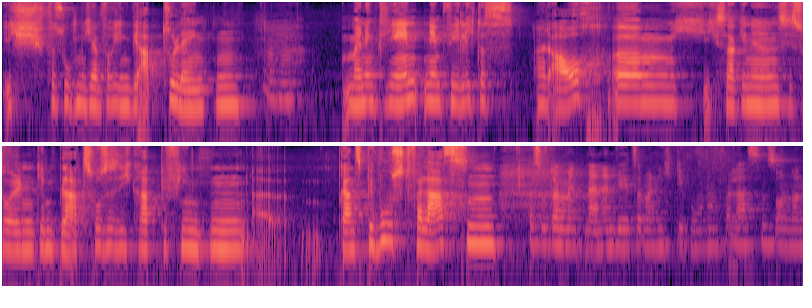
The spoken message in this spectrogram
ich versuche mich einfach irgendwie abzulenken. Mhm. Meinen Klienten empfehle ich das halt auch. Ähm, ich ich sage ihnen, sie sollen den Platz, wo sie sich gerade befinden, äh, ganz bewusst verlassen. Also damit meinen wir jetzt aber nicht die Wohnung verlassen, sondern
